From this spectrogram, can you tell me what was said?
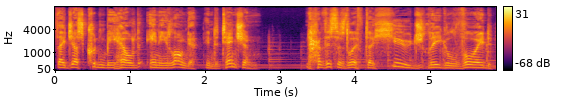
they just couldn't be held any longer in detention. Now, this has left a huge legal void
